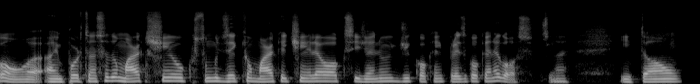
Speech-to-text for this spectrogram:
Bom, a, importância do marketing, eu costumo dizer que o marketing ele é o oxigênio de qualquer empresa, qualquer negócio. Né? Então,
